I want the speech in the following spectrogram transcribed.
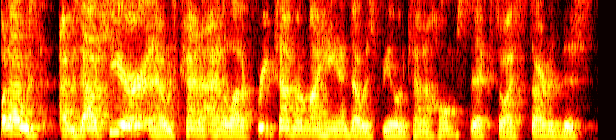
but I was I was out here, and I was kind of I had a lot of free time on my hands. I was feeling kind of homesick, so I started this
